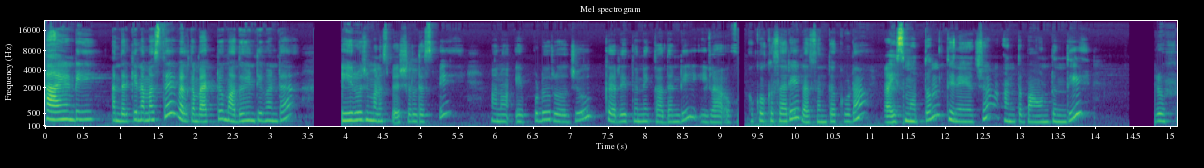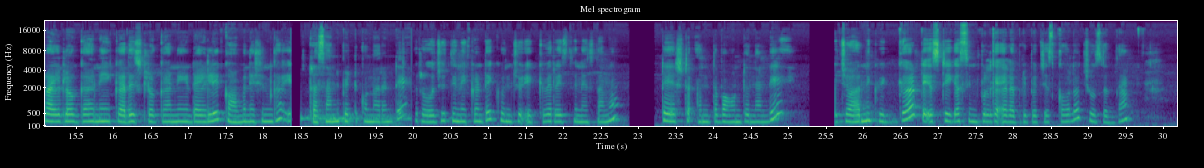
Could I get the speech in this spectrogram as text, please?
Hi అండి. అందరికీ నమస్తే. వెల్కమ్ బ్యాక్ టు మధు ఇంటి వంట. ఈరోజు మన స్పెషల్ రెసిపీ మనం ఎప్పుడు రోజు కర్రీతోనే కాదండి ఇలా ఒక్కొక్కసారి రసంతో కూడా రైస్ మొత్తం తినేయచ్చు. అంత బాగుంటుంది. మీరు ఫ్రైలో కానీ కర్రీస్లో కానీ డైలీ కాంబినేషన్గా రసాన్ని పెట్టుకున్నారంటే రోజు తినే కంటే కొంచెం ఎక్కువ రైస్ తినేస్తాము. టేస్ట్ అంత బాగుంటుందండి. ఈ చార్ని క్విక్గా టేస్టీగా సింపుల్గా ఎలా ప్రిపేర్ చేసుకోవాలో చూసేద్దాం.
